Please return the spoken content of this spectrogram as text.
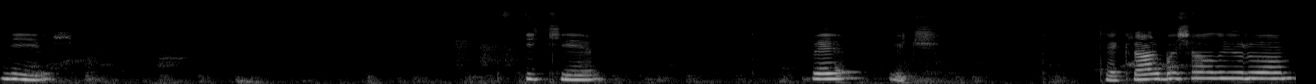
bir iki ve üç tekrar başa alıyorum.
